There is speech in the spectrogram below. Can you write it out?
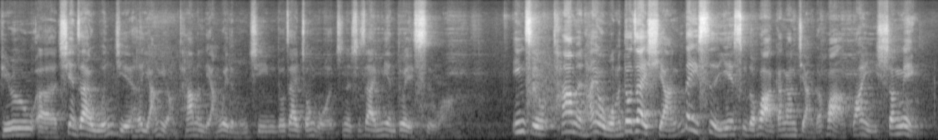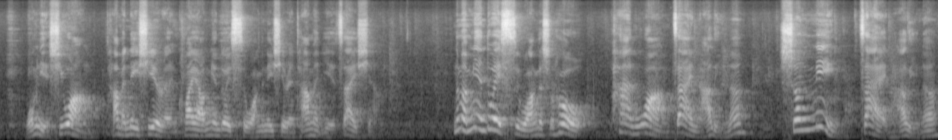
比如呃，现在文杰和杨勇他们两位的母亲都在中国，真的是在面对死亡。因此，他们还有我们都在想类似耶稣的话，刚刚讲的话，关于生命。我们也希望他们那些人快要面对死亡的那些人，他们也在想。那么，面对死亡的时候，盼望在哪里呢？生命在哪里呢？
